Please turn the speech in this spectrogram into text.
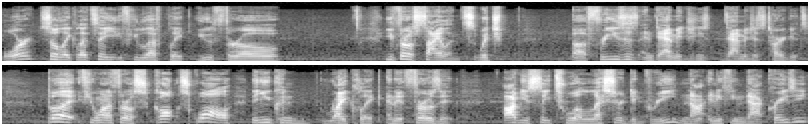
or so like let's say if you left click you throw you throw silence which uh, freezes and damages damages targets. But if you want to throw squall, squall then you can right click and it throws it. Obviously to a lesser degree not anything that crazy.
